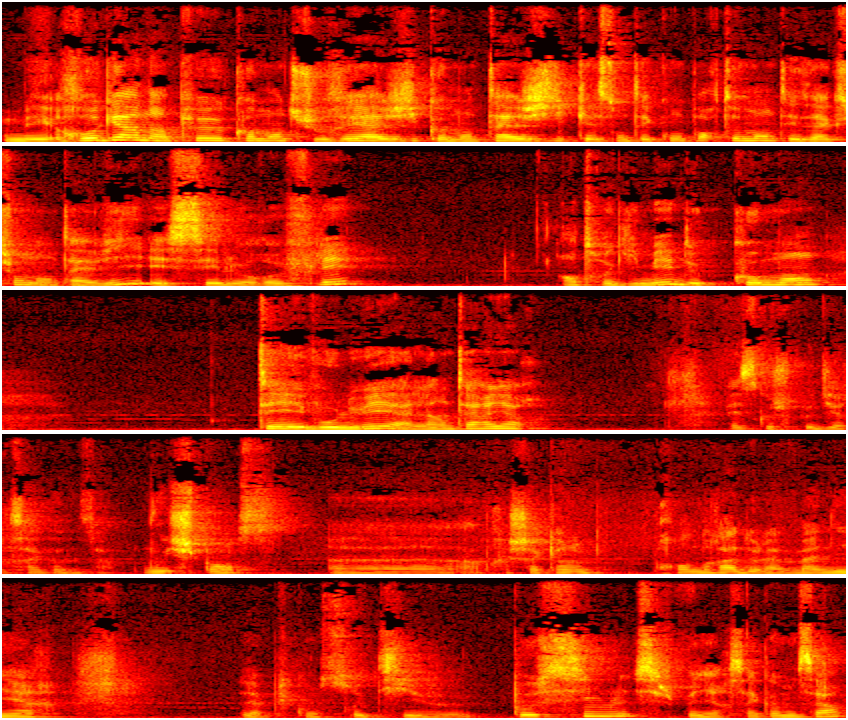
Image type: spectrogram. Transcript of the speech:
Mais regarde un peu comment tu réagis, comment tu agis, quels sont tes comportements, tes actions dans ta vie, et c'est le reflet, entre guillemets, de comment t'es évolué à l'intérieur. Est-ce que je peux dire ça comme ça? Oui, je pense. Euh, après, chacun le prendra de la manière la plus constructive possible, si je peux dire ça comme ça.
